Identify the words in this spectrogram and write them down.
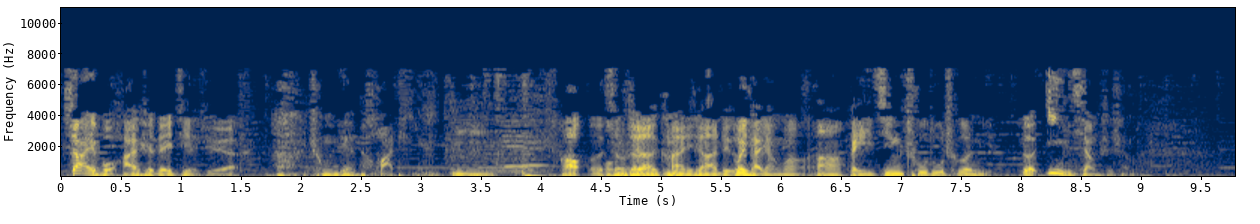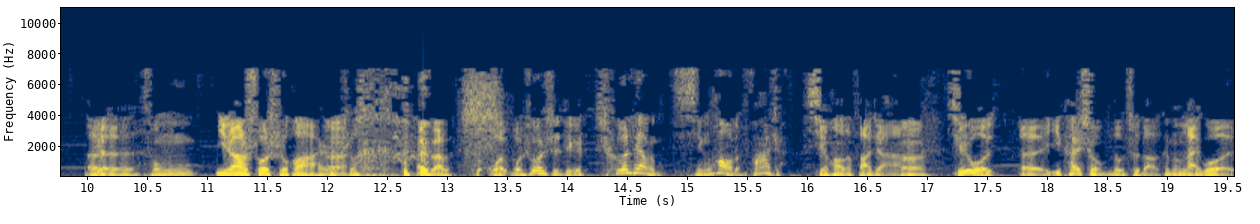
下一步还是得解决啊充电的话题。嗯。好，我们再来看一下这个。问一下阳光啊，北京出租车你的印象是什么？呃，从你让说实话还是说？哎不不，我我说是这个车辆型号的发展，型号的发展啊。嗯，其实我呃一开始我们都知道，可能来过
